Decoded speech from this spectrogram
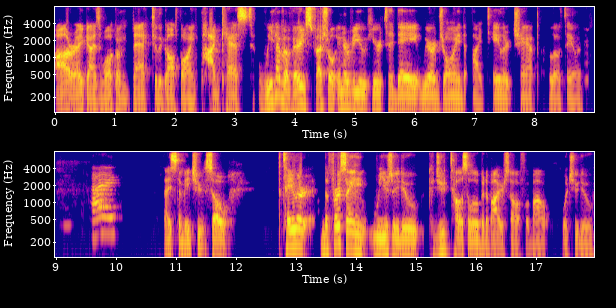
All right, guys, welcome back to the Golf Balling Podcast. We have a very special interview here today. We are joined by Taylor Champ. Hello, Taylor. Hi. Nice to meet you. So, Taylor, the first thing we usually do, could you tell us a little bit about yourself, about what you do?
